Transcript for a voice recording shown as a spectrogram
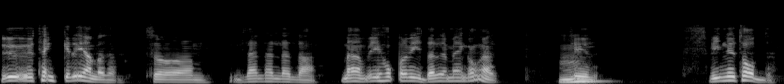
Hur tänker du igen du? Så, um, la la la la. Men vi hoppar vidare med en gång här. Mm. Till Sweeney Todd.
